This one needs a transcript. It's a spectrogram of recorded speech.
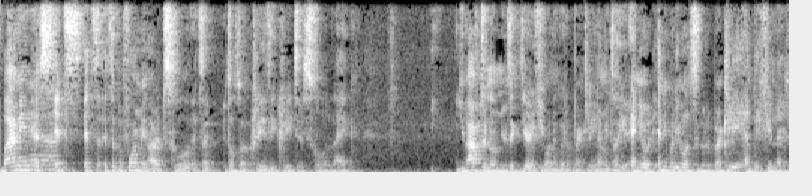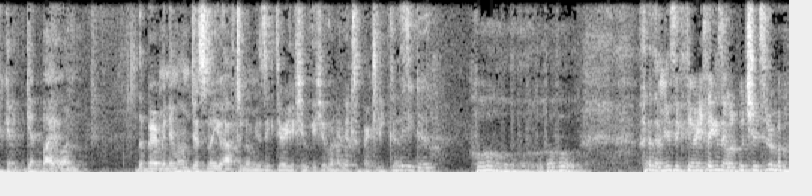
But I mean, it's Yeah. it's it's it's a performing arts school. It's a it's also a crazy creative school. Like, you have to know music theory if you want to go to Berklee. Let me tell you, anybody anybody wants to go to Berklee and they feel like you can get by on the bare minimum, just know you have to know music theory if you if you're gonna go to Berklee. You Because really do. Oh, the music theory things they will put you through.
